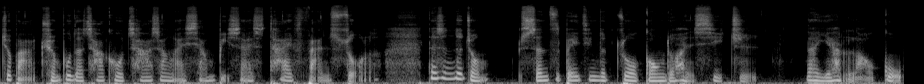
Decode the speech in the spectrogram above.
就把全部的插扣插上来相比，实在是太繁琐了。但是那种。绳子背巾的做工都很细致，那也很牢固。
